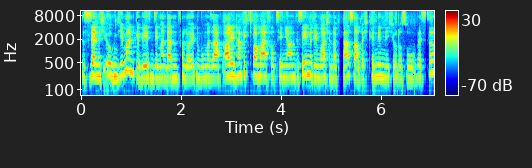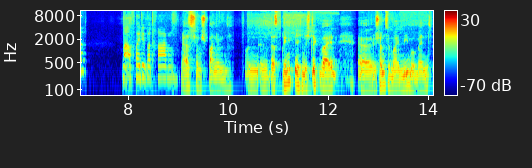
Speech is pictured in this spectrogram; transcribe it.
Das ist ja nicht irgendjemand gewesen, den man dann verleugnet, wo man sagt, ah, den habe ich zwar mal vor zehn Jahren gesehen, mit dem war ich in der Klasse, aber ich kenne den nicht oder so, weißt du? Mal auf heute übertragen. Ja, das ist schon spannend. Und äh, das bringt mich ein Stück weit äh, schon zu meinem Mi-Moment.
